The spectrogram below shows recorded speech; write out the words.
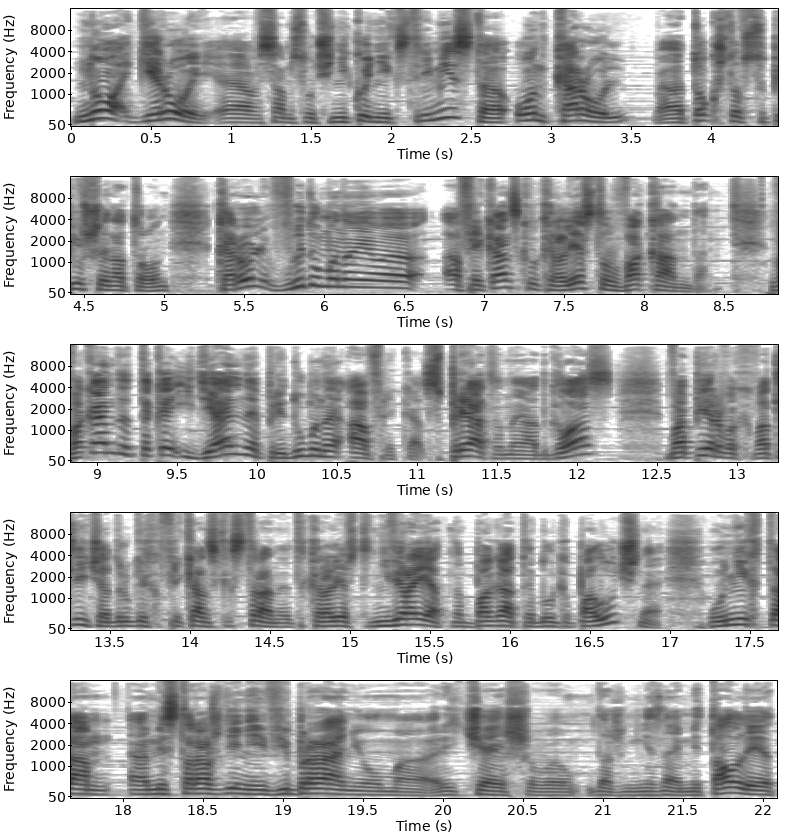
Но герой, э, в самом случае, никакой не экстремист, а он король, э, только что вступивший на трон. Король выдуманного африканского королевства Ваканда. Ваканда — это такая идеальная придуманная Африка, спрятанная от глаз. Во-первых, в отличие от других африканских стран, это королевство невероятно богатое и благополучное. У них там э, месторождение вибраниума, редчайшего, даже не знаю, металл ли это,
